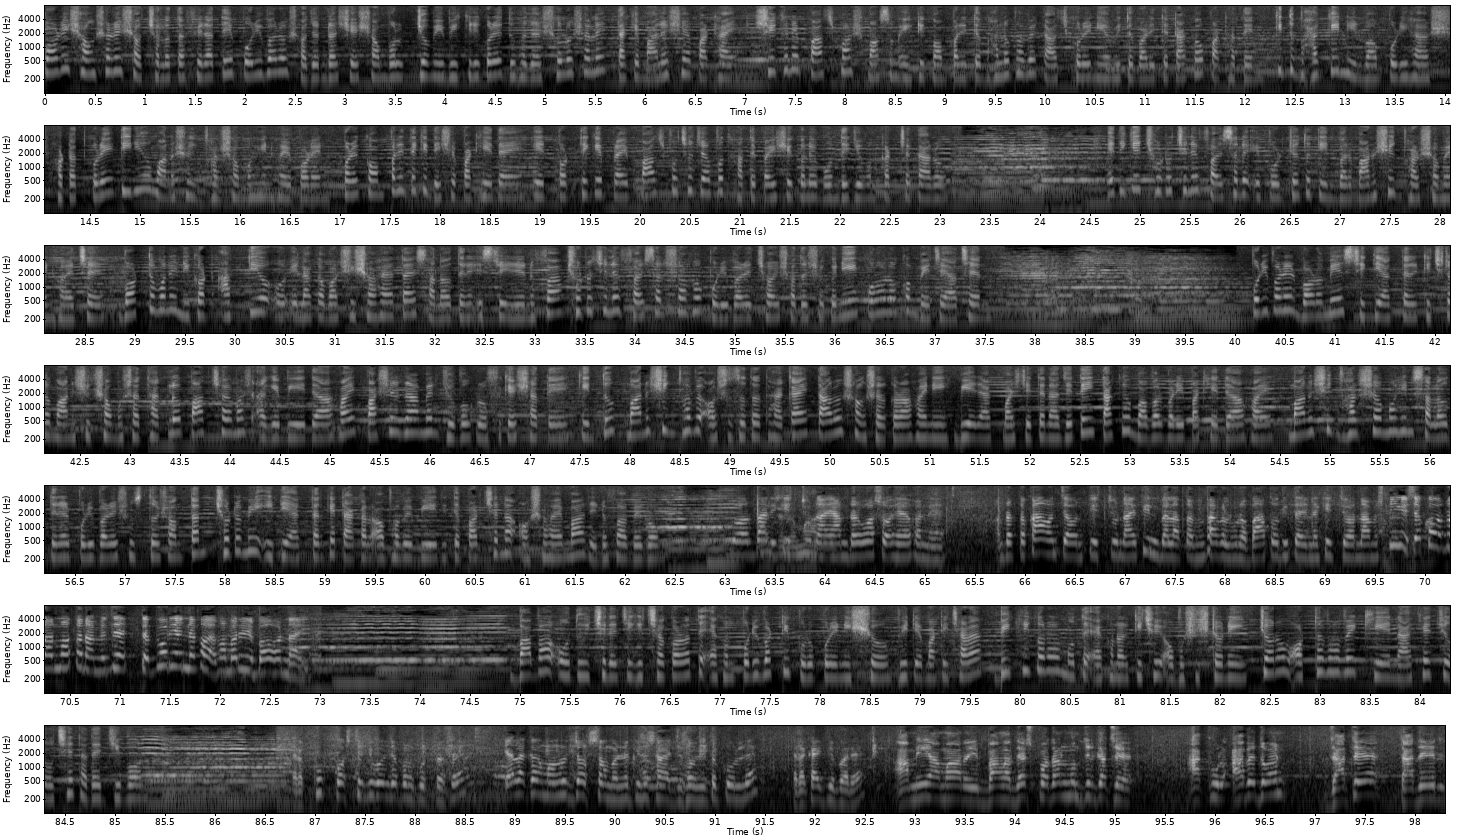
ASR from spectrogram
পরে সংসারের সচ্ছলতা ফেরাতে পরিবার ও স্বজনরা শেষ সম্বল জমি বিক্রি করে দু হাজার ষোলো সালে তাকে মালয়েশিয়া পাঠায়। সেখানে পাঁচ মাস মাসুম একটি কোম্পানিতে ভালোভাবে কাজ করে নিয়মিত বাড়িতে টাকাও পাঠাতেন। কিন্তু ভাগ্যের নির্মম পরিহাস হঠাৎ করে তিনিও মানসিক ভারসাম্যহীন হয়ে পড়েন। পরে কোম্পানি থেকে দেশে পাঠিয়ে দেয়। এরপর থেকে প্রায় পাঁচ বছর যাবৎ হাতে পায়ে সেগুলো বন্দি জীবন কাটছে তারও। এদিকে ছোট ছেলে ফয়সালে এ পর্যন্ত তিনবার মানসিক ভারসাম্যহীন হয়েছে। বর্তমানে নিকট আত্মীয় ও এলাকাবাসীর সহায়তায় সালাউদ্দিনের স্ত্রী রেনুফা, ছোট ছেলে ফয়সাল সহ পরিবারের ছয় সদস্যকে নিয়ে কোনো রকম বেঁচে আছেন। পরিবারের বড় মেয়ে স্মৃতি আক্তারের কিছুটা মানসিক সমস্যা থাকলেও পাঁচ ছয় মাস আগে বিয়ে দেওয়া হয় পাশের গ্রামের যুবক রফিকের সাথে। কিন্তু মানসিকভাবে অসুস্থতা থাকায় তারও সংসার করা হয়নি। বিয়ের এক মাস যেতে না যেতেই তাকেও বাবার বাড়ি পাঠিয়ে দেওয়া হয়। মানসিক ভারসাম্যহীন সালাউদ্দিনের পরিবারের সুস্থ সন্তান ছোট মেয়ে ইতি আক্তারকে টাকার অভাবে বিয়ে দিতে পারছে না অসহায় মা রেনুফা বেগম। বাড়ি কিচ্ছু নাই আমরা অসহায় ওখানে আমরা তো খাওয়ান চাওয়ান কিচ্ছু নাই তিন বেলা তো আমি পাগল বুড়ো ভাতও দিতে না কিচ্ছু না। আমি ঠিক আছে করবার মতন আমি যে একটা বড়িয়ে না খাওয়াম আমার বাবা নাই। বাবা ও দুই ছেলে চিকিৎসা করাতে এখন পরিবারটি পুরোপুরি নিঃস্ব। ভিটে মাটি ছাড়া বিক্রি করার মতো এখন আর কিছুই অবশিষ্ট নেই। চরম অর্থাভাবে খেয়ে না খেয়ে চলছে তাদের জীবন। এরা খুব কষ্টে জীবনযাপন করতেছে। এলাকার মানুষ যত সামান্য কিছু সাহায্য সহযোগিতা করলে এরা খাইতে পারে। আমি আমার এই বাংলাদেশ প্রধানমন্ত্রীর কাছে আকুল আবেদন যাতে তাদের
